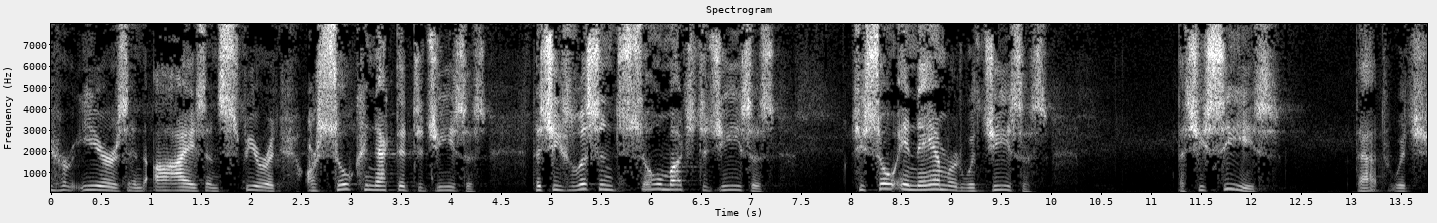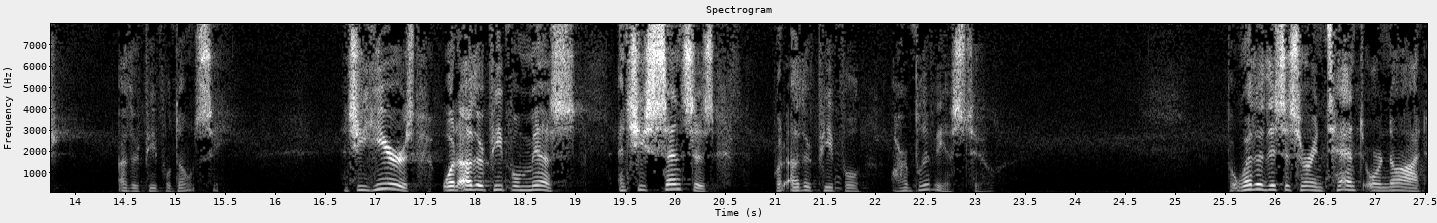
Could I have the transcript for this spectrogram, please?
her ears and eyes and spirit are so connected to Jesus that she's listened so much to Jesus. She's so enamored with Jesus that she sees that which other people don't see. And she hears what other people miss, and she senses what other people are oblivious to. But whether this is her intent or not,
